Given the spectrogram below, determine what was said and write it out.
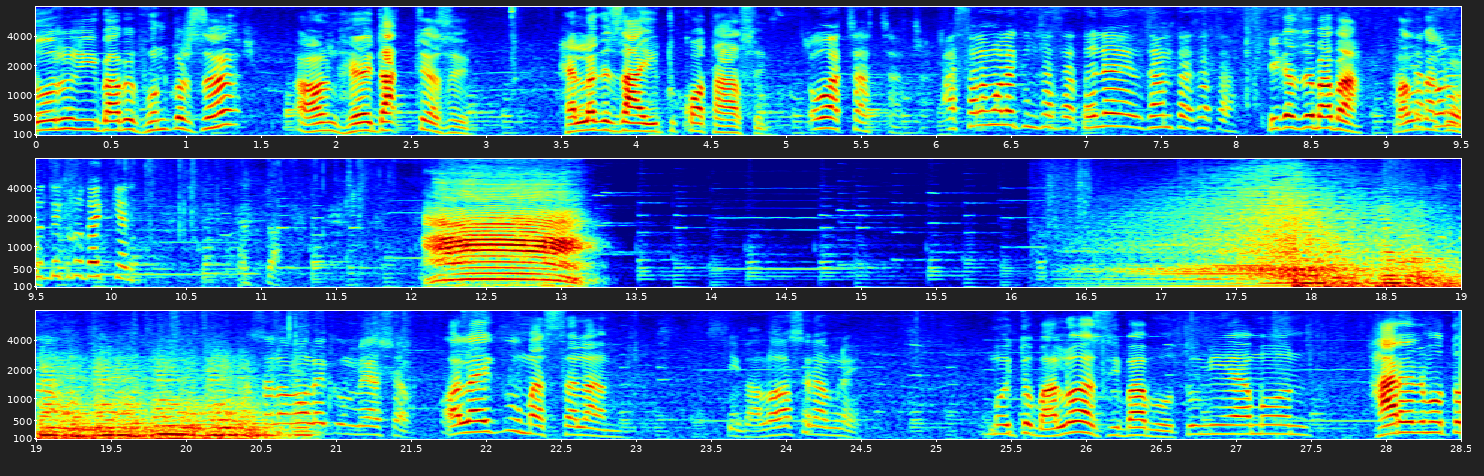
জরুরি ভাবে ফোন করছে এখন হে ডাকতে আছে। হের লগে যাই একটু কথা আছে। ও আচ্ছা আচ্ছা আচ্ছা। আসসালামু আলাইকুম চাচা। তাহলে জানতা চাচা। ঠিক আছে বাবা। ভালো আচ্ছা, থাকো। গরুটার একটু দেখেন। আচ্ছা আসসালামু আলাইকুম মেয়া সাহেব। ওয়ালাইকুম আসসালাম। কি ভালো আছেন আপনি? মই তো ভালো আছি বাবু। তুমি এমন হারের মতো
